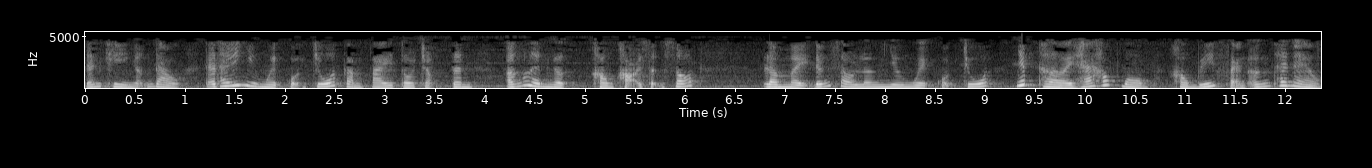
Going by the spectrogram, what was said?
đến khi ngẩng đầu đã thấy Như Nguyệt quận chúa cầm tay Tô Trọng Tinh, ấn lên ngực, không khỏi sững sốt. Lâm Mị đứng sau lưng Như Nguyệt quận chúa, nhất thời há hốc mồm, không biết phản ứng thế nào.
